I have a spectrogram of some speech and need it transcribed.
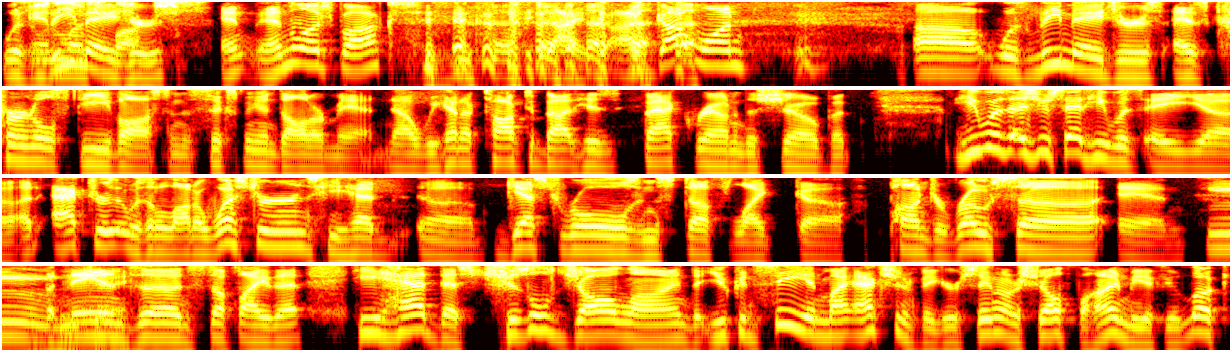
was And Lee. Majors and, and the lunchbox. I, I've got one uh, was Lee Majors as Colonel Steve Austin, the Six Million Dollar Man. Now we kind of talked about his background in the show, but he was, as you said, he was a uh, an actor that was in a lot of westerns. He had uh, guest roles and stuff like uh, Ponderosa and Hmm, Bonanza and stuff like that. He had this chiseled jawline that you can see in my action figure sitting on a shelf behind me. If you look,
